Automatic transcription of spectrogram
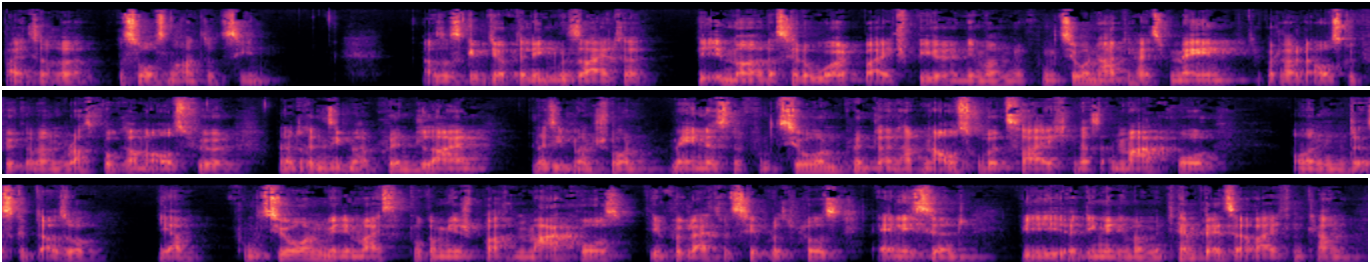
weitere Ressourcen ranzuziehen. Also es gibt hier auf der linken Seite wie immer das Hello World Beispiel, in dem man eine Funktion hat, die heißt Main, die wird halt ausgeführt, wenn man ein Rust-Programm ausführt. Und da drin sieht man Printline und da sieht man schon, Main ist eine Funktion, Printline hat ein Ausrufezeichen, das ist ein Makro und es gibt also ja Funktionen wie in den meisten Programmiersprachen Makros, die im Vergleich zu C++ ähnlich sind wie die Dinge, die man mit Templates erreichen kann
